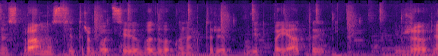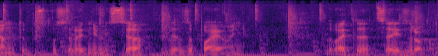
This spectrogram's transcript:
несправності, треба ці обидва конектори відпаяти і вже оглянути безпосередньо місця для запаювання. Давайте це і зробимо.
